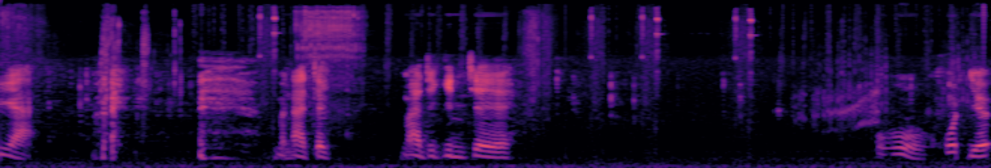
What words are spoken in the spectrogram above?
ออะ มันอาจจะ มันอาจจะกินเจ โอ้โห โคตรเยอะ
